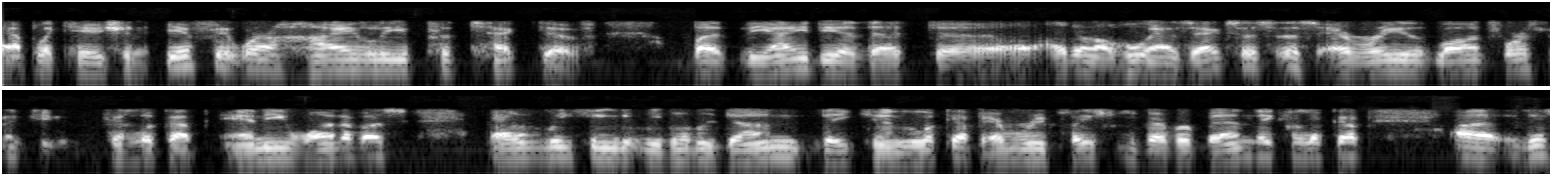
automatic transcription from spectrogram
application if it were highly protective. But the idea that uh, I don't know who has access to this, every law enforcement can, can look up any one of us, everything that we've ever done, they can look up every place we've ever been, they can look up. Uh, this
